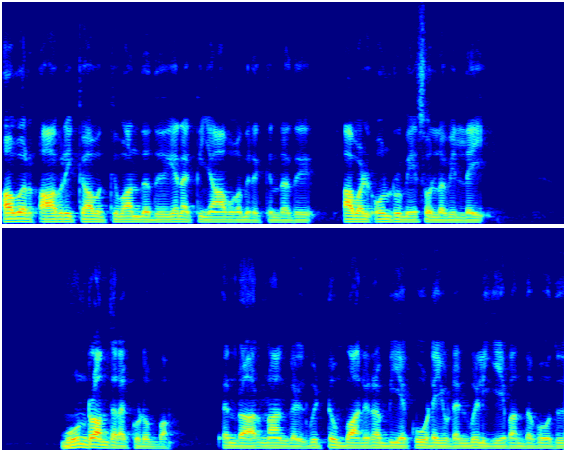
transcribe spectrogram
அவர் ஆப்பிரிக்காவுக்கு வந்தது எனக்கு ஞாபகம் இருக்கின்றது. அவள் ஒன்றுமே சொல்லவில்லை. மூன்றாம் தர குடும்பம் என்றார். நாங்கள் விட்டும்பா நிரம்பிய கூடையுடன் வெளியே வந்தபோது.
